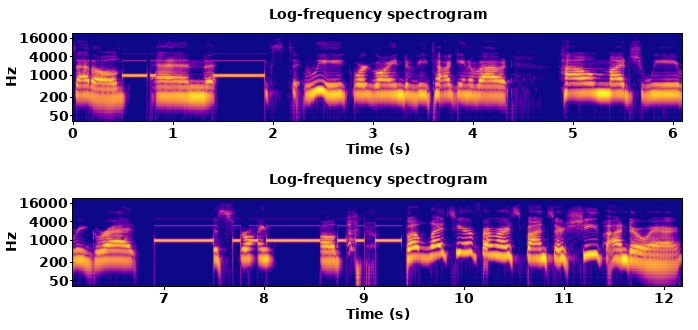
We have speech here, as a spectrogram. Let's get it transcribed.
settled. And next week, we're going to be talking about how much we regret destroying the world. But let's hear from our sponsor, Sheath Underwear.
